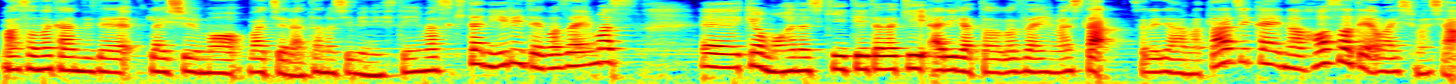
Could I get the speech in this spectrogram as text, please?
まあそんな感じで来週もバチェラー楽しみにしています。北にゆりでございます、えー今日もお話聞いていただきありがとうございました。それではまた次回の放送でお会いしましょう。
